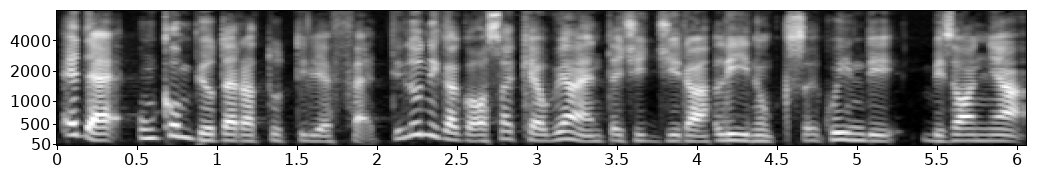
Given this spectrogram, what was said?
ed è un computer a tutti gli effetti. L'unica cosa è che ovviamente ci gira Linux, quindi bisogna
